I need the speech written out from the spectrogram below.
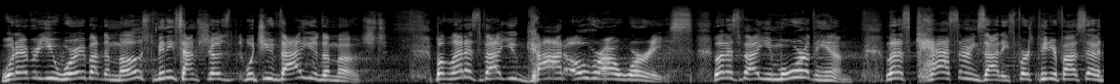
Whatever you worry about the most, many times shows what you value the most. But let us value God over our worries. Let us value more of Him. Let us cast our anxieties. 1 Peter 5 7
